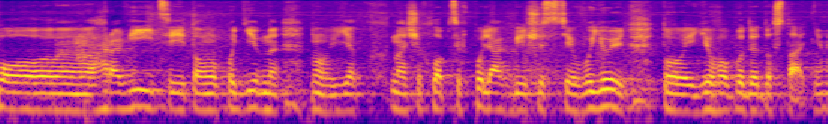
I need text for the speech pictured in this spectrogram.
по гравійці і тому подібне. Ну як наші хлопці в полях більшості воюють, то його буде достатньо.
